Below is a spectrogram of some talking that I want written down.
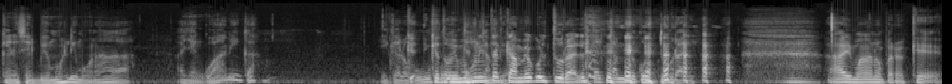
que le servimos limonada allá en Guánica. Y que, lo que, tuvimos un intercambio cultural. intercambio cultural Ay, mano, pero es que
